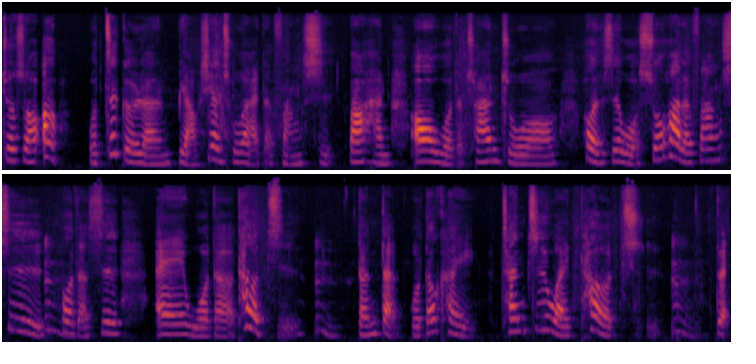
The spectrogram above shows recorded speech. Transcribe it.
就是说哦，我这个人表现出来的方式，包含哦我的穿着，或者是我说话的方式，嗯或者是哎我的特质嗯等等，我都可以称之为特质。嗯对，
